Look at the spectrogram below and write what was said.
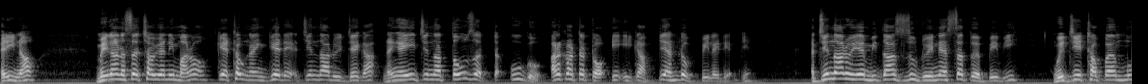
အဲ့ဒီနောက်မေလ26ရက်နေ့မှာတော့ကဲထုတ်နိုင်ခဲ့တဲ့အကျဉ်းသားတွေတဲကနိုင်ငံရေးအကျဉ်းသား32ဦးကိုအရကတက်တော် AA ကပြန်လွှတ်ပေးလိုက်တဲ့အပြင်အကျဉ်းသားတွေရဲ့မိသားစုတွေနဲ့ဆက်သွယ်ပေးပြီးငွေကြေးထောက်ပံ့မှု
